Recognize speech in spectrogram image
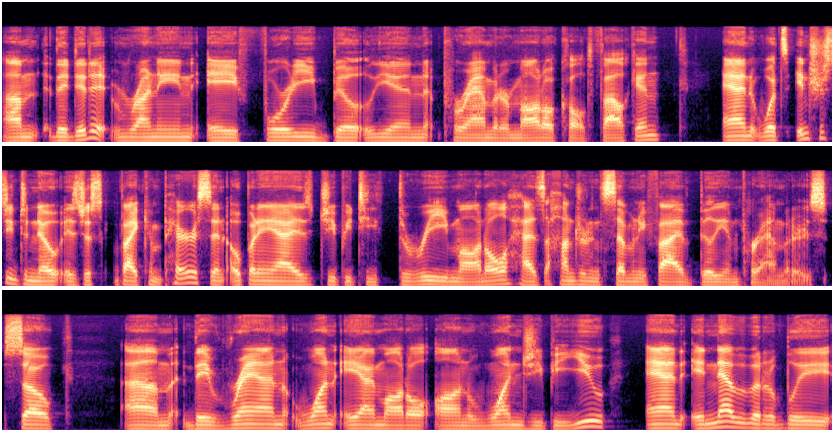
um, they did it running a 40 billion parameter model called Falcon. And what's interesting to note is just by comparison, OpenAI's GPT-3 model has 175 billion parameters. So um, they ran one AI model on one GPU, and inevitably,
